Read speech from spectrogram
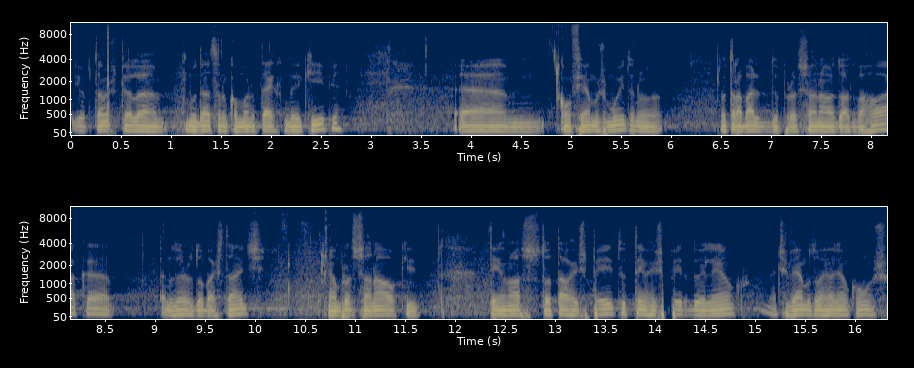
e optamos pela mudança no comando técnico da equipe. É, confiamos muito no, no, trabalho do profissional Eduardo Barroca, nos ajudou bastante. É um profissional que tem o nosso total respeito, tem o respeito do elenco. Tivemos uma reunião com os,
